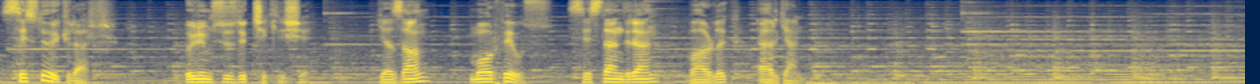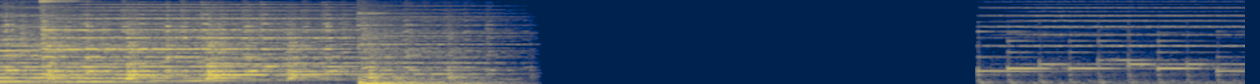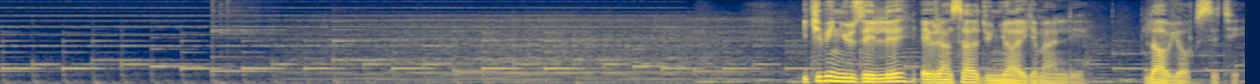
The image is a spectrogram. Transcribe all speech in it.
Sesli Öyküler Ölümsüzlük Çekilişi Yazan Morpheus Seslendiren Varlık Ergen 2150 Evrensel Dünya Egemenliği Love York City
